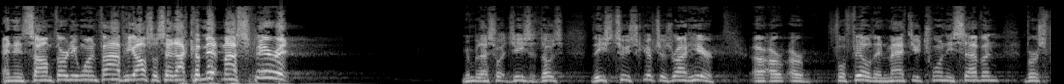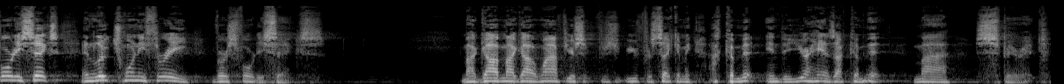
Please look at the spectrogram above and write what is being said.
And in Psalm 31, 5, he also said, I commit my spirit. Remember, that's what Jesus, those, these two scriptures right here are, are, are fulfilled in Matthew 27, verse 46, and Luke 23, verse 46. My God, my God, why have you, you forsaken me? I commit into your hands, I commit my Spirit.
